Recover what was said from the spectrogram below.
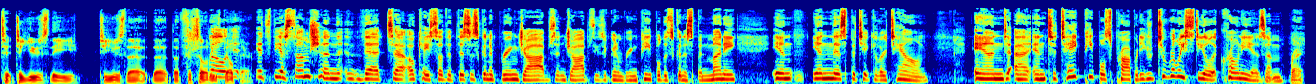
to to use the to use the the, the facilities well, built it- there. it's the assumption that uh, okay, so that this is going to bring jobs, and jobs these are going to bring people that's going to spend money in in this particular town, and uh, and to take people's property to really steal it, cronyism, Right.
